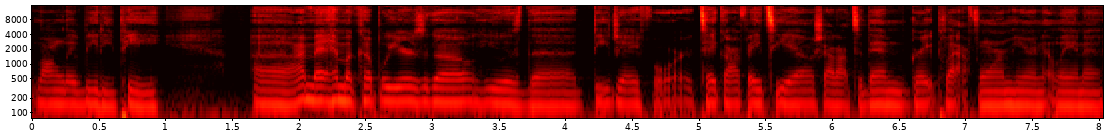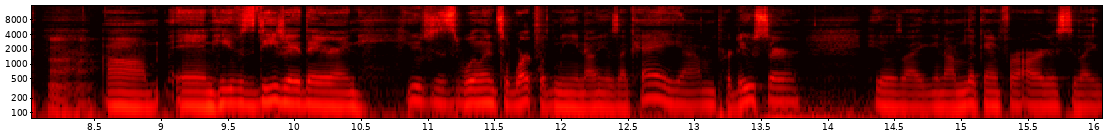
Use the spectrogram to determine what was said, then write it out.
long live BDP. Uh, I met him a couple years ago. He was the DJ for Takeoff ATL. Shout out to them. Great platform here in Atlanta. Uh-huh. Um, and he was DJ there, and he was just willing to work with me. You know, he was like, "Hey, I'm a producer." He was like, "You know, I'm looking for artists to like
